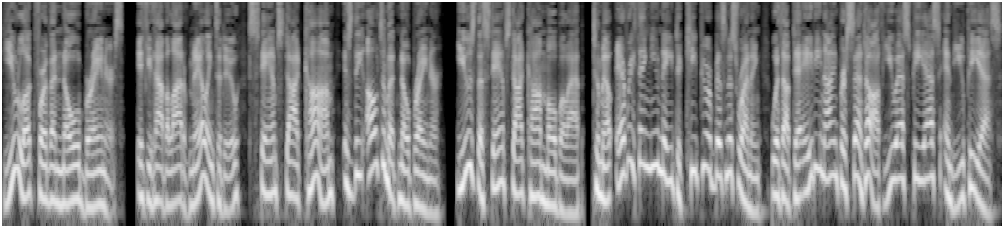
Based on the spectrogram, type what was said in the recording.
you look for the no-brainers. If you have a lot of mailing to do, stamps.com is the ultimate no-brainer. Use the stamps.com mobile app to mail everything you need to keep your business running with up to 89% off USPS and UPS.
